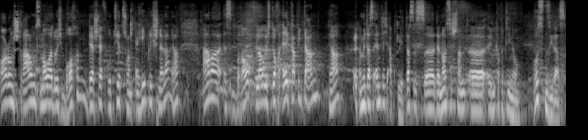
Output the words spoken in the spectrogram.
Organstrahlungsmauer durchbrochen. Der Chef rotiert schon erheblich schneller. Ja, aber es braucht, glaube ich, doch El Capitan. Ja, damit das endlich abgeht. Das ist äh, der neueste Stand äh, in Cappuccino. Wussten Sie das?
